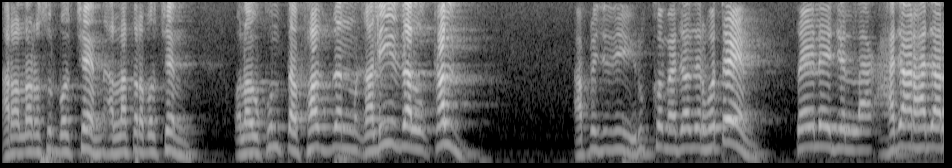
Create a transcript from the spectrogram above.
আর আল্লাহ রসুল বলছেন, আল্লাহ তালা বলছেন ওলা উকুন্তা ফাজান গালিজ আল কালব। আপনি যদি রুক্ষ মেজাজের হতেন তাহলে যে হাজার হাজার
